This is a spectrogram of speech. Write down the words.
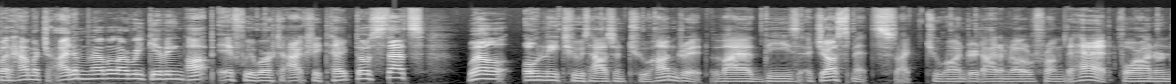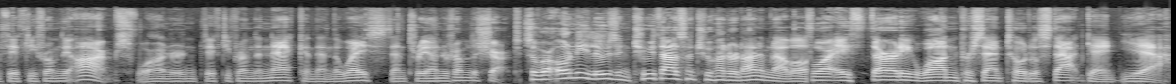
But how much item level are we giving up if we were to actually take those stats? Well, only 2200 via these adjustments, like 200 item level from the head, 450 from the arms, 450 from the neck, and then the waist, and 300 from the shirt. So we're only losing 2200 item level for a 31% total stat gain. Yeah.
